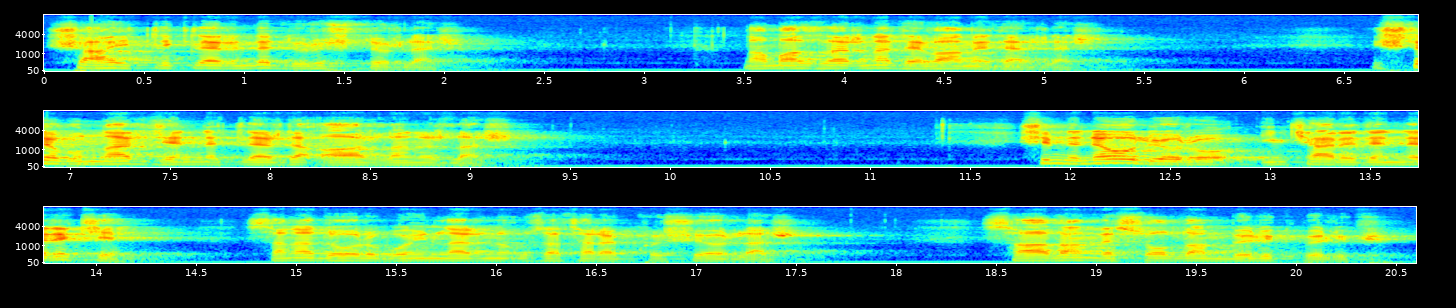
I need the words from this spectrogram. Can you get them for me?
Şahitliklerinde dürüsttürler. Namazlarına devam ederler. İşte bunlar cennetlerde ağırlanırlar. Şimdi ne oluyor o inkar edenlere ki sana doğru boyunlarını uzatarak koşuyorlar. Sağdan ve soldan bölük bölük.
